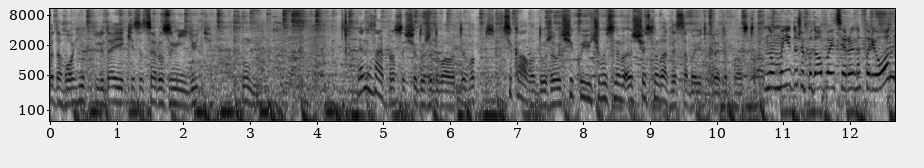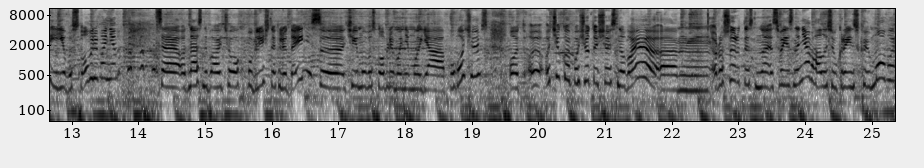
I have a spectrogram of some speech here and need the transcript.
педагогів, людей, які за це розуміють. Ну, я не знаю просто, що дуже додати. От цікаво дуже. Очікую чогось нове, щось нове для себе відкрити просто. Ну мені дуже подобається Ірина Фаріон, її висловлювання. Це одна з небагатьох публічних людей, з е, чиїми висловлюваннями я погоджуюсь. От е, очікую почути щось нове, ем, розширити свої знання в галузі української мови,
